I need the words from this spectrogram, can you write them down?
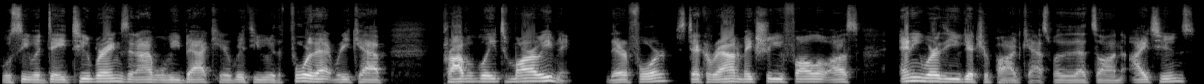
We'll see what day two brings, and I will be back here with you for that recap probably tomorrow evening. Therefore, stick around make sure you follow us anywhere that you get your podcast, whether that's on iTunes.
